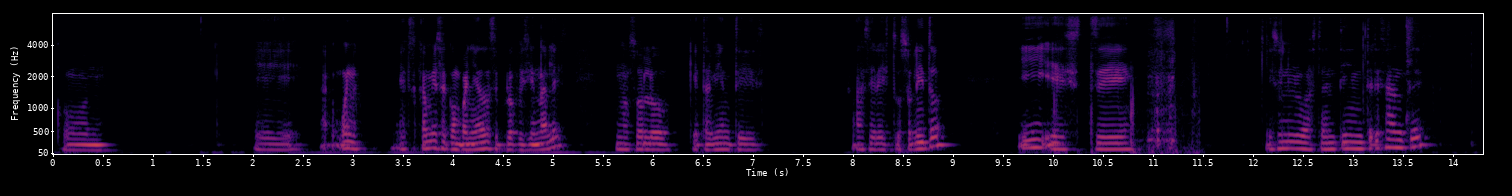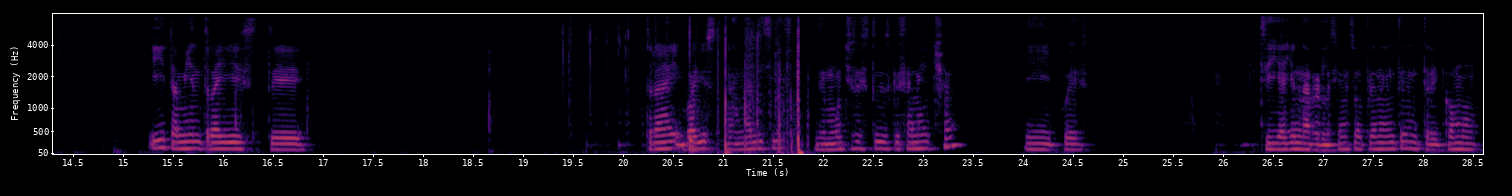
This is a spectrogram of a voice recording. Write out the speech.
con, eh, bueno, estos cambios acompañados de profesionales no solo que te avientes a hacer esto solito. Y este es un libro bastante interesante. Y también trae este trae varios análisis de muchos estudios que se han hecho y pues sí hay una relación sorprendente entre cómo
